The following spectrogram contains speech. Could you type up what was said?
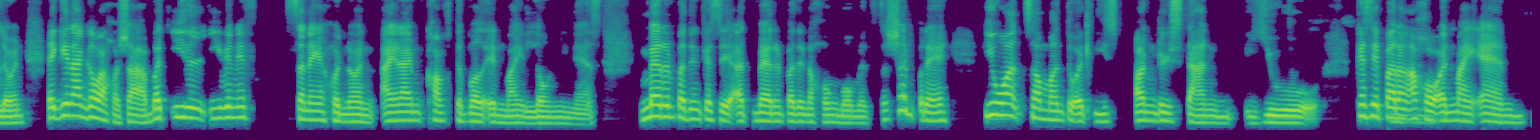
alone. Eh, ginagawa ko siya. But either, even if sanay ako nun, and I'm comfortable in my loneliness, meron pa din kasi at meron pa din akong moments na syempre, you want someone to at least understand you. Kasi parang Mm. ako on my end,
